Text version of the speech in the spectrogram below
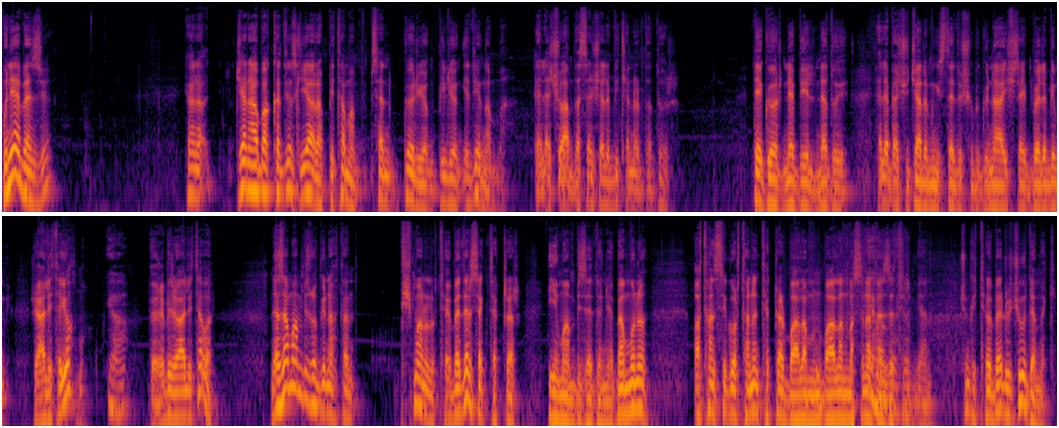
Bu neye benziyor? Yani Cenab-ı Hakk'a diyoruz ki ya Rabbi tamam sen görüyorsun, biliyorsun, ediyorsun ama hele şu anda sen şöyle bir kenarda dur. Ne gör, ne bil, ne duy. Hele ben şu canımın istediği şu bir günah işleyeyim. Böyle bir realite yok mu? Ya. Böyle bir realite var. Ne zaman biz o günahtan pişman olup tövbe edersek tekrar iman bize dönüyor. Ben bunu atan sigortanın tekrar bağlamın, bağlanmasına benzetirim yani. Çünkü tövbe rücu demek.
